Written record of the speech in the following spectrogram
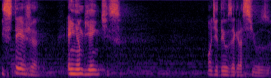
esteja em ambientes onde Deus é gracioso.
